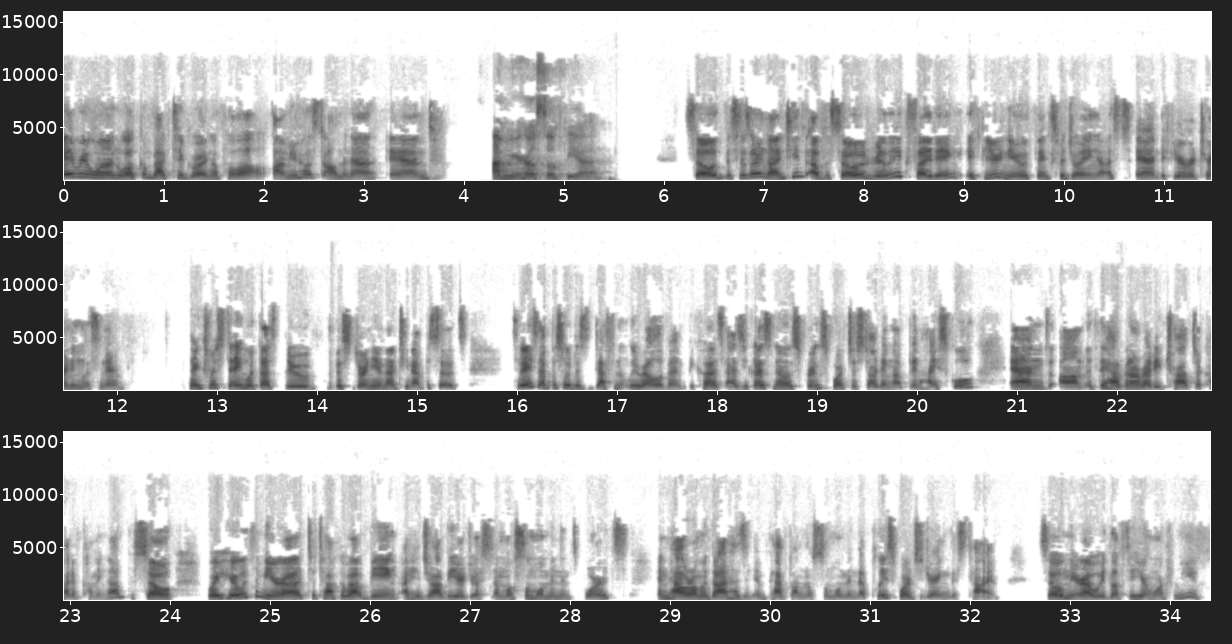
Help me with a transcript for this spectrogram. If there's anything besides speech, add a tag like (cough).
Hey everyone, welcome back to Growing Up Halal. I'm your host Amina, and I'm your host Sophia. So this is our 19th episode, really exciting. If you're new, thanks for joining us, and if you're a returning listener, thanks for staying with us through this journey of 19 episodes. Today's episode is definitely relevant because, as you guys know, spring sports are starting up in high school, and um, if they haven't already, trials are kind of coming up. So we're here with Amira to talk about being a hijabi or just a Muslim woman in sports and how Ramadan has an impact on Muslim women that play sports during this time. So, Mira, we'd love to hear more from you.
